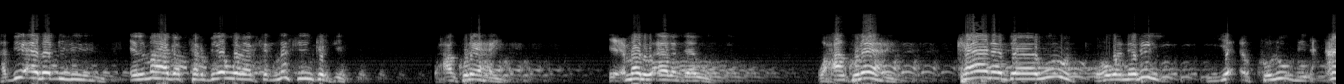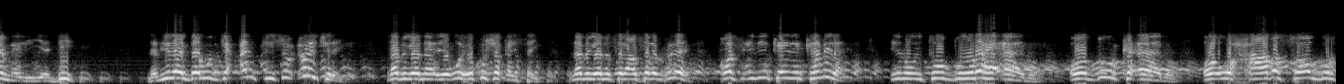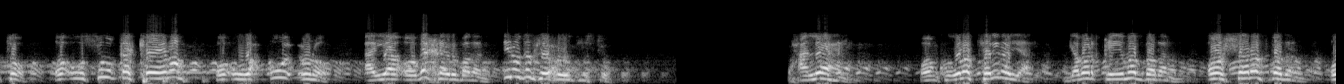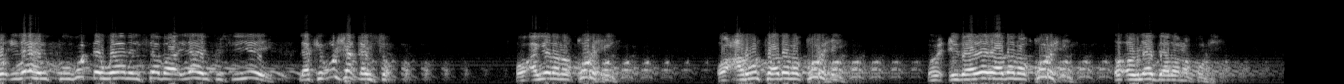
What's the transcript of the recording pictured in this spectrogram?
Haddii aadan dhididin ilmahaaga tarbiyo wanaagsan ma siin kartid. Waxaan ku leeyahay icmaluu aala daawuud. Waxaan ku leeyahay kaana daawuud wahuwa nebiy ya'kulu min camali yadih nabiyullaahi daawuud gacantiisuu cuni jiray nabigeenna wuxuu ku shaqaystay. Nabigeenna sal ly slam wuxuu leehay qof idinkaydin ka mida inuu intuu buuraha aado oo duurka aado oo uu xaabo soo gurto oo uu suuqa keeno oo uu wax uu cuno ayaa oga khayr badan inuu dadka wax weydiisto. Waxaan leeyahay oon kugula talinaya gabarh qiimo badan oo sharaf badan oo ilaahay kuugu dhowaanaysa baa ilaahay ku siiye laakiin u shaqayso oo ayadana qurxi oo carruurtaadana qurxi oo cibaadadaadana qurxi oo awlaaddaadana qurxi.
